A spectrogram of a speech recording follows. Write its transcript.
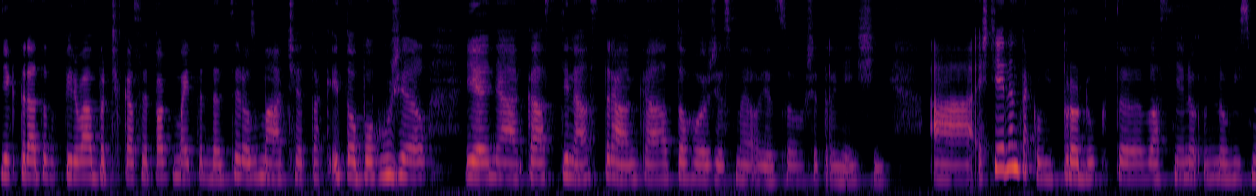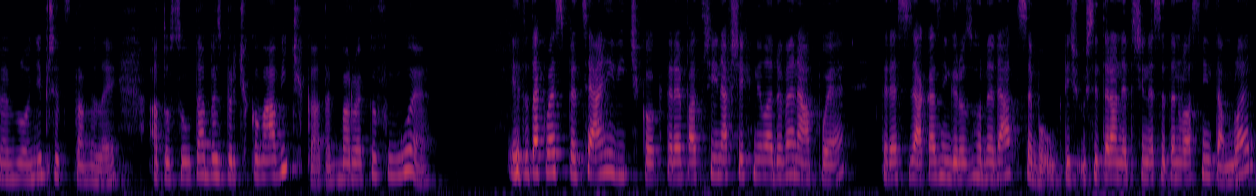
některá ta papírová brčka se pak mají tendenci rozmáčet, tak i to bohužel je nějaká stinná stránka toho, že jsme o něco šetrnější. A ještě jeden takový produkt eh, vlastně no, nový jsme v loni představili a to jsou ta bezbrčková víčka. Tak Baru, jak to funguje? Je to takové speciální víčko, které patří na všechny ledové nápoje, které si zákazník rozhodne dát sebou, když už si teda nepřinese ten vlastní tumbler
